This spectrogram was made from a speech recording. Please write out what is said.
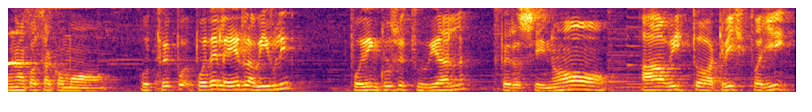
una cosa como, usted puede leer la Biblia, puede incluso estudiarla, pero si no ha visto a Cristo allí,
